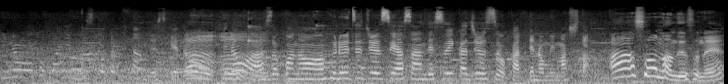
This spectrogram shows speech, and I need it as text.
昨日ここに息子と来たんですけど、うんうんうん。昨日はあそこのフルーツジュース屋さんでスイカジュースを買って飲みました。ああそうなんですね。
